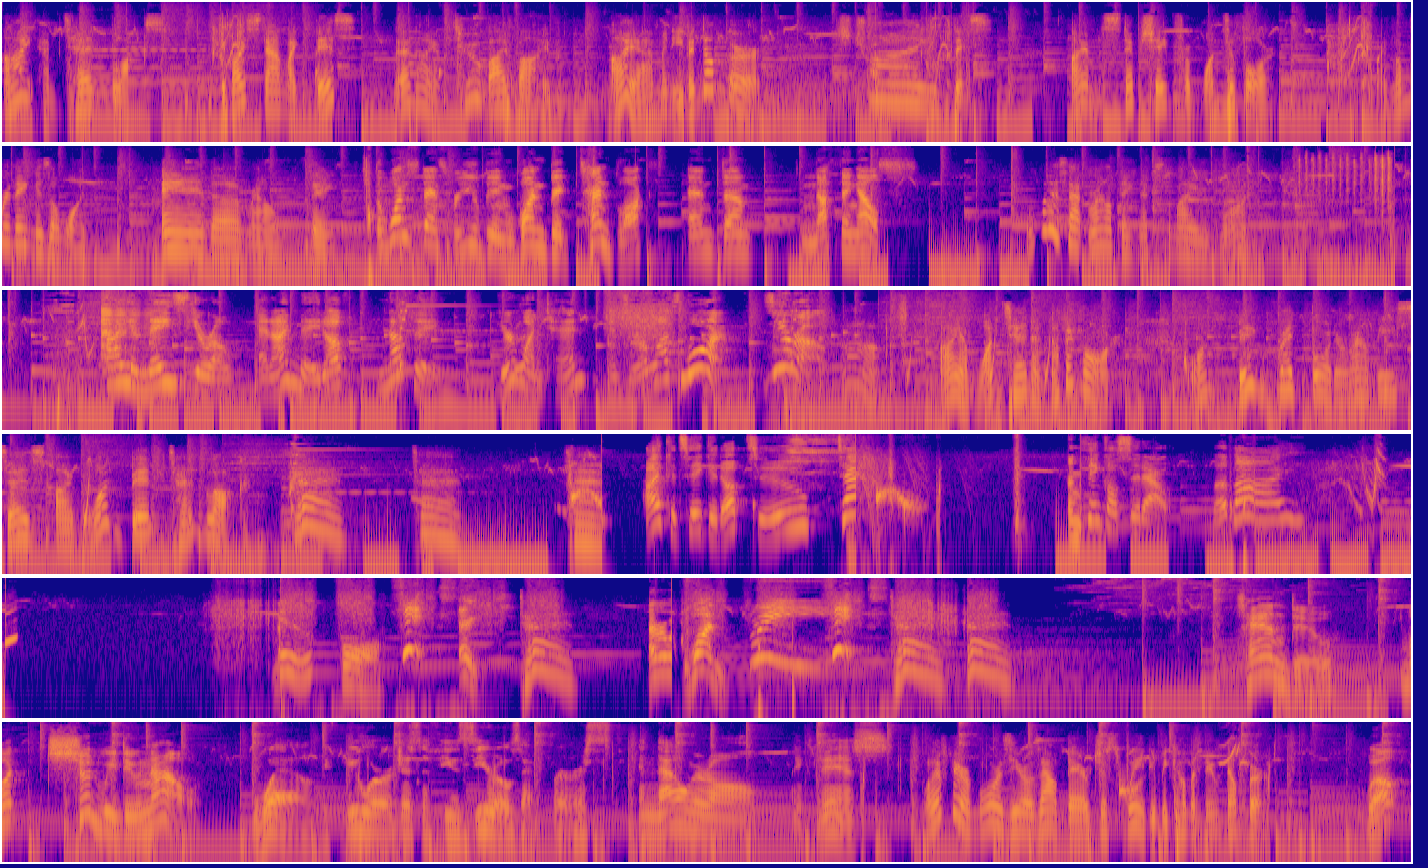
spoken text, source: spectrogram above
I am 10 blocks. If I stand like this, then I am 2 by 5. I am an even number. Let's try this. I am a step shape from 1 to 4. My number thing is a 1. And a round thing. The one stands for you being one big 10 block, and, um, nothing else. What is that round thing next to my 1? I am a zero, and I'm made of nothing. You're 110 and zero lots more. Zero. Ah, I am 110 and nothing more. One big red board around me says I'm one big 10 block. 10, 10, 10. I could take it up to 10. And- I think I'll sit out. Bye bye. Two, Four, six, eight, 10, everyone, one, three, six, ten, ten. 10, 10. Can do? What should we do now? Well, if we were just a few zeros at first, And now we're all like this. What if there are more zeros out there just waiting to become a new number? Well,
